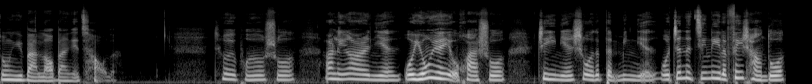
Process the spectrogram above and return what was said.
终于把老板给炒了。这位朋友说，二零二二年我永远有话说，这一年是我的本命年，我真的经历了非常多，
